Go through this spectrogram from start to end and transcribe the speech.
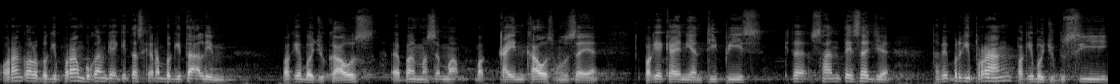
Orang kalau bagi perang bukan kayak kita sekarang bagi taklim pakai baju kaos, apa masa, kain kaos maksud saya, pakai kain yang tipis, kita santai saja. Tapi pergi perang pakai baju besi,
